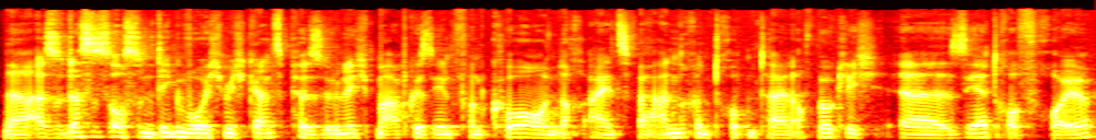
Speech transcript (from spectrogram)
Na, also das ist auch so ein Ding, wo ich mich ganz persönlich, mal abgesehen von Chor und noch ein, zwei anderen Truppenteilen, auch wirklich äh, sehr drauf freue.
